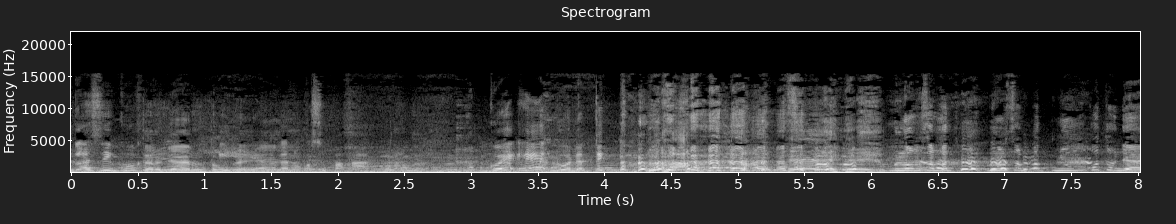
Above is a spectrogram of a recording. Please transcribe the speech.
Enggak sih gue Tergantung Iya, kayaknya. tergantung kesepakatan. Gue kayak dua detik Hey Belum sempet belum sempet nyumput udah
